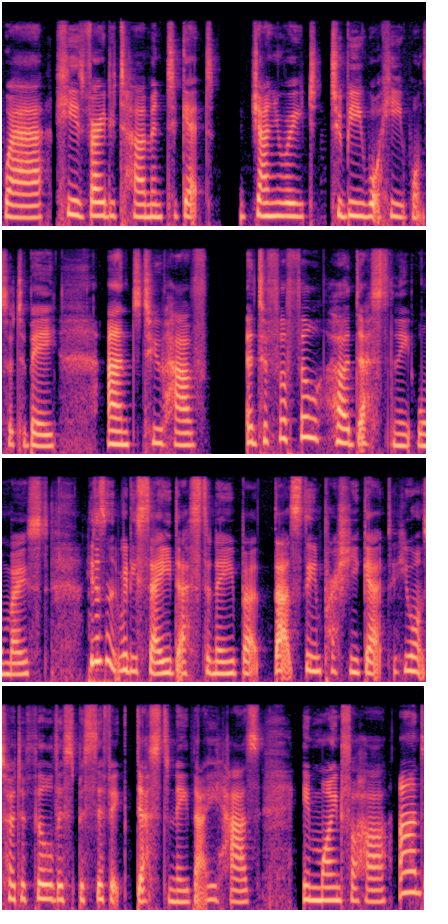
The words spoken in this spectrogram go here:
where he is very determined to get January to be what he wants her to be and to have and to fulfill her destiny almost. He doesn't really say destiny, but that's the impression you get. He wants her to fill this specific destiny that he has in mind for her. And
